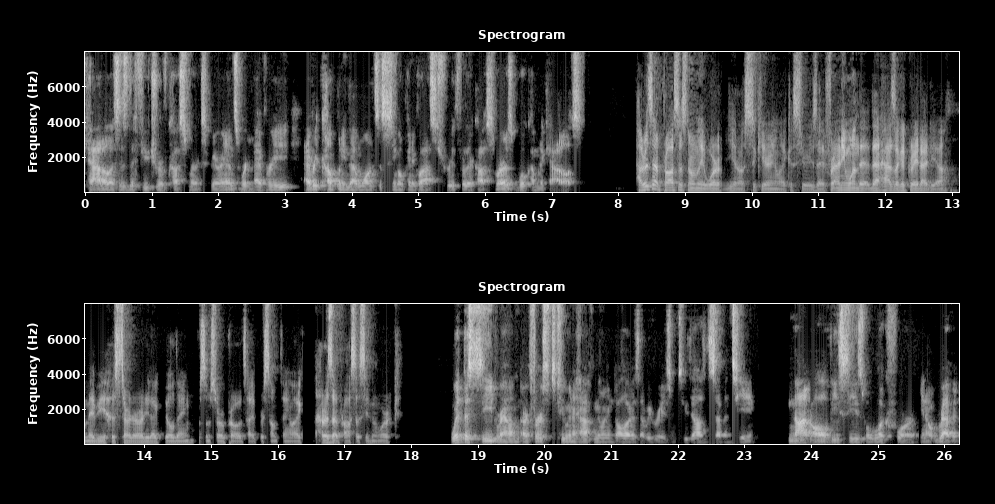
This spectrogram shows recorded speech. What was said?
Catalyst is the future of customer experience, where mm-hmm. every every company that wants a single pane of glass truth for their customers will come to Catalyst. How does that process normally work? You know, securing like a Series A for anyone that, that has like a great idea, maybe has started already like building some sort of prototype or something. Like, how does that process even work? With the seed round, our first two and a half million dollars that we raised in 2017, not all VCs will look for, you know, revenue.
